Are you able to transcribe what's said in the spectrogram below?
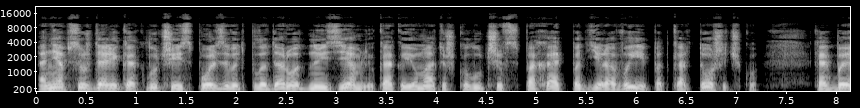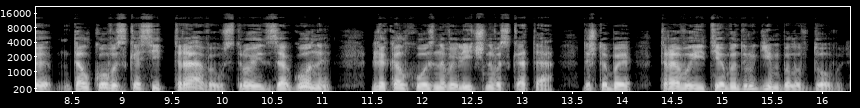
Они обсуждали, как лучше использовать плодородную землю, как ее матушку лучше вспахать под яровые, под картошечку, как бы толково скосить травы, устроить загоны для колхозного личного скота, да чтобы травы и тем и другим было вдоволь.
